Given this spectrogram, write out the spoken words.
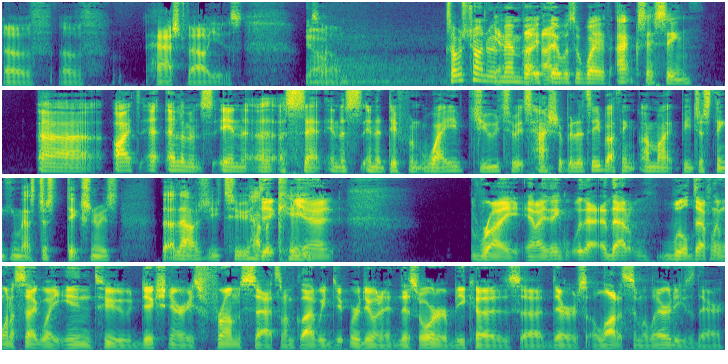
of of hashed values. You know, So So I was trying to Yeah, remember I- if there I'm- was a way of accessing uh, elements in a, a set in a s- in a different way due to its hashability. But I think I might be just thinking that's just dictionaries that allows you to have a Dic- key. yeah, right. And I think that that will definitely want to segue into dictionaries from sets, and I'm glad we do, we're doing it in this order because uh, there's a lot of similarities there.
